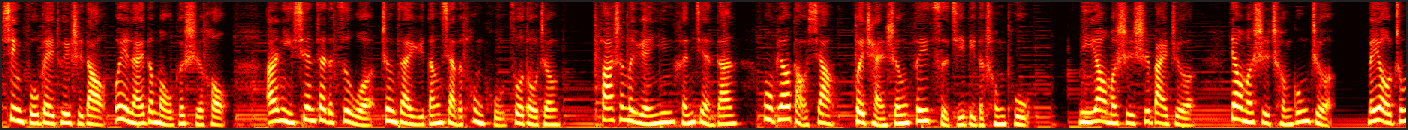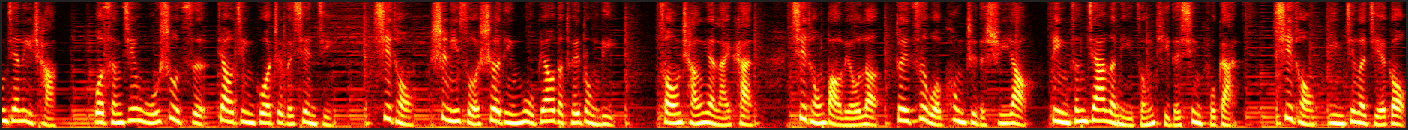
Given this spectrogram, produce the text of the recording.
幸福被推迟到未来的某个时候，而你现在的自我正在与当下的痛苦做斗争。发生的原因很简单：目标导向会产生非此即彼的冲突。你要么是失败者，要么是成功者，没有中间立场。我曾经无数次掉进过这个陷阱。系统是你所设定目标的推动力。从长远来看，系统保留了对自我控制的需要，并增加了你总体的幸福感。系统引进了结构，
